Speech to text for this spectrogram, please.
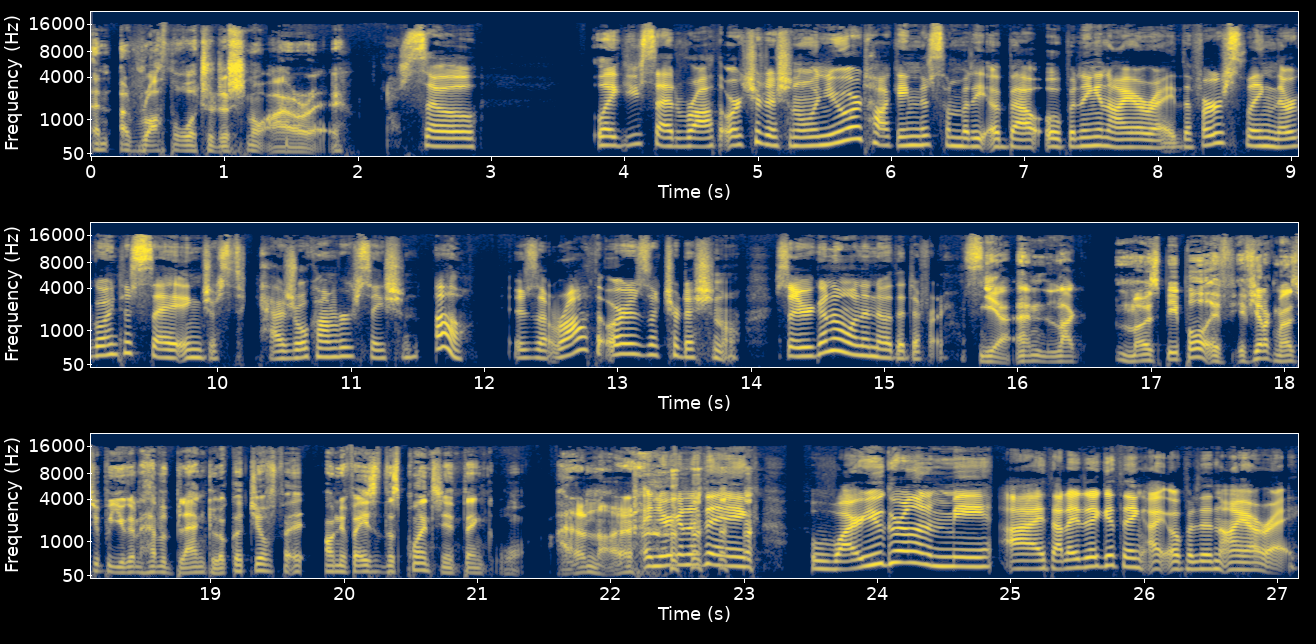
an, a Roth or traditional IRA? So, like you said, Roth or traditional, when you are talking to somebody about opening an IRA, the first thing they're going to say in just casual conversation, oh, is it Roth or is it traditional? So you're going to want to know the difference. Yeah, and like most people, if, if you're like most people, you're gonna have a blank look at your fa- on your face at this point, and you think, well, I don't know. And you're going to think, why are you grilling me? I thought I did a good thing. I opened an IRA.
